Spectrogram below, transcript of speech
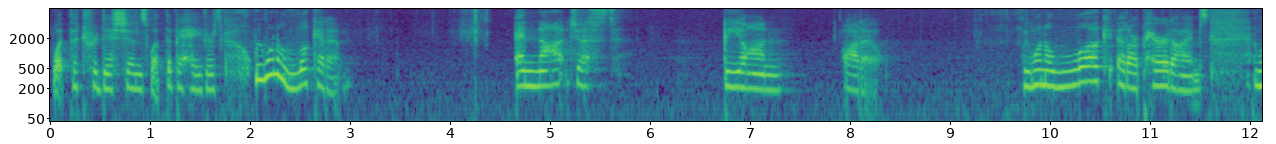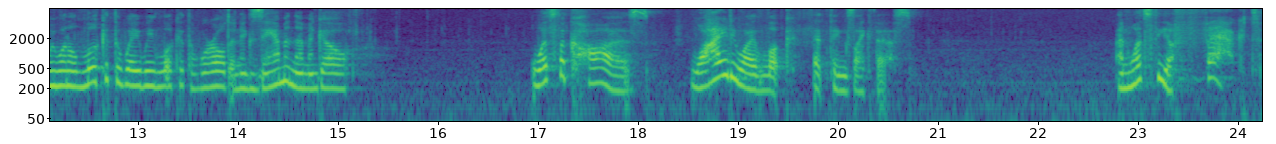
what the traditions, what the behaviors. We want to look at them and not just be on auto. We want to look at our paradigms and we want to look at the way we look at the world and examine them and go, what's the cause? Why do I look at things like this? And what's the effect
